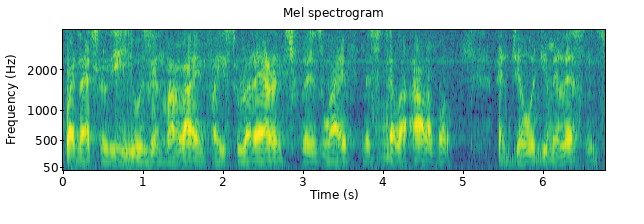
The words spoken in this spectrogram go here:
quite naturally, he was in my life. I used to run errands for his wife, Miss mm-hmm. Stella Oliver, and Joe would give me lessons,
